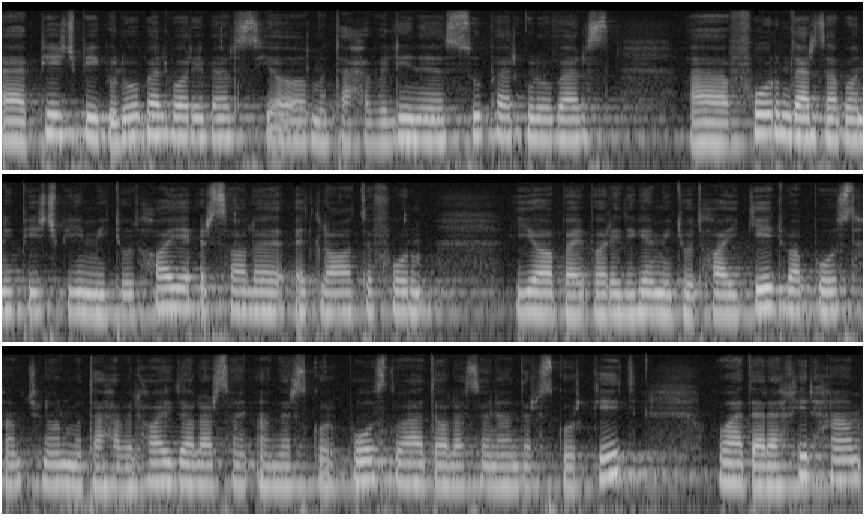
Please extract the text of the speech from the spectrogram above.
PHP global variables یا متحولین super globals فرم در زبان PHP method های ارسال اطلاعات فرم یا به عباره دیگه method های get و پست همچنان متحول های dollar sign underscore post و dollar sign underscore get و در اخیر هم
